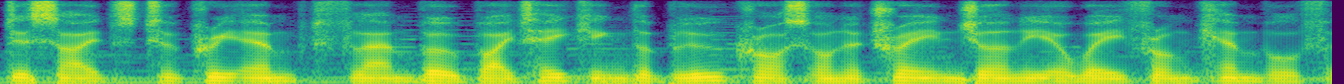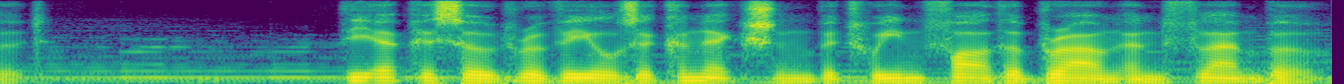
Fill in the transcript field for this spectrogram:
decides to preempt Flambeau by taking the Blue Cross on a train journey away from Kembleford. The episode reveals a connection between Father Brown and Flambeau.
